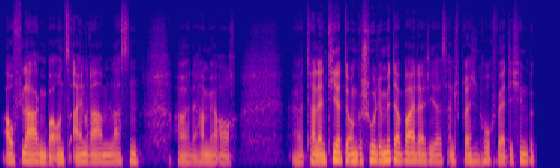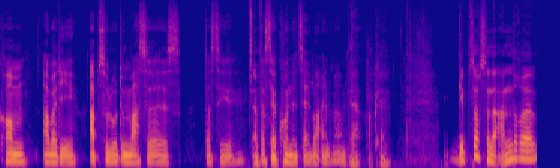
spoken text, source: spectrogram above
Auflagen bei uns einrahmen lassen. Äh, da haben wir auch talentierte und geschulte Mitarbeiter, die das entsprechend hochwertig hinbekommen. Aber die absolute Masse ist, dass, sie, dass der Kunde selber einrahmt. Ja, okay. Gibt es noch so eine andere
